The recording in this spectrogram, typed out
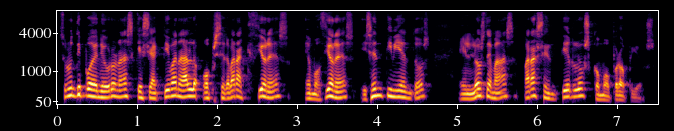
son un tipo de neuronas que se activan al observar acciones, emociones y sentimientos en los demás para sentirlos como propios.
